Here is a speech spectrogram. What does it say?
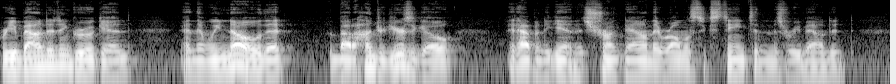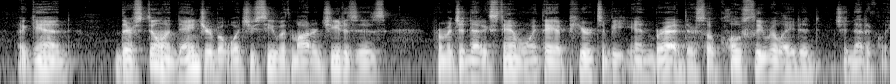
rebounded and grew again, and then we know that about 100 years ago, it happened again. It shrunk down, they were almost extinct, and then this rebounded again. They're still in danger, but what you see with modern cheetahs is, from a genetic standpoint, they appear to be inbred. They're so closely related genetically.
